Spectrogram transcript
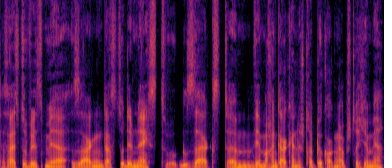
Das heißt, du willst mir sagen, dass du demnächst sagst, ähm, wir machen gar keine Streptokokkenabstriche mehr?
